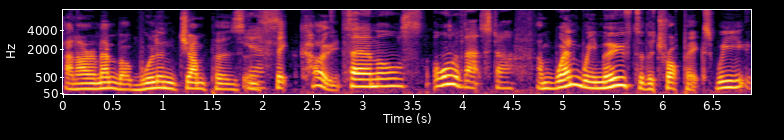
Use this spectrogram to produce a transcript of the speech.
and I remember woolen jumpers and thick coats. Thermals, all of that stuff. And when we moved to the tropics, we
